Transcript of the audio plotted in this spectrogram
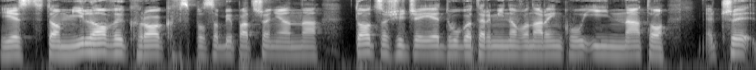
Jest to milowy krok w sposobie patrzenia na to, co się dzieje długoterminowo na rynku i na to, czy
